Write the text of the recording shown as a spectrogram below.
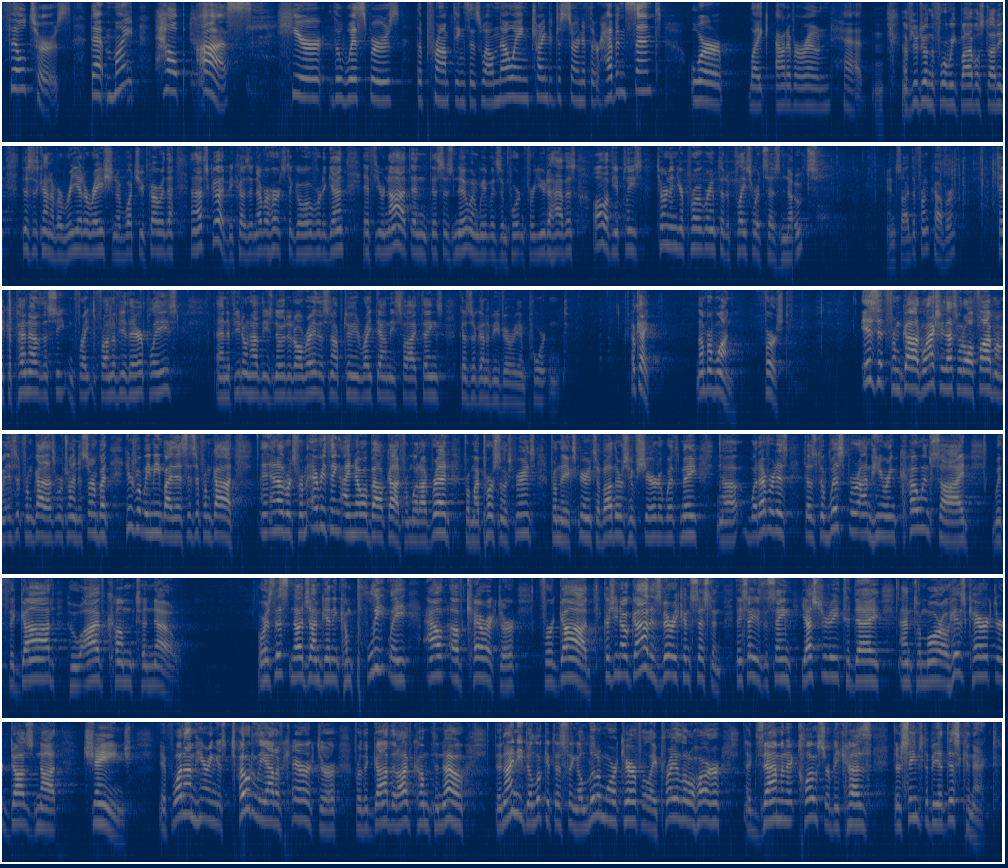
filters that might help us hear the whispers, the promptings as well, knowing, trying to discern if they're heaven sent or like out of our own head. Mm. Now, if you're doing the four week Bible study, this is kind of a reiteration of what you've covered. That, and that's good because it never hurts to go over it again. If you're not, then this is new and we, it's important for you to have this. All of you, please turn in your program to the place where it says notes inside the front cover. Take a pen out of the seat and right in front of you there, please. And if you don't have these noted already, this is an opportunity to write down these five things because they're going to be very important. Okay, Number one, first. Is it from God? Well, actually, that's what all five of them is. it from God? That's what we're trying to discern. But here's what we mean by this Is it from God? In, other words, from everything I know about God, from what I've read, from my personal experience, from the experience of others who've shared it with me, uh, whatever it is, does the whisper I'm hearing coincide with the God who I've come to know? Or is this nudge I'm getting completely out of character for God. Because you know, God is very consistent. They say He's the same yesterday, today, and tomorrow. His character does not change. If what I'm hearing is totally out of character for the God that I've come to know, then I need to look at this thing a little more carefully, pray a little harder, examine it closer because there seems to be a disconnect.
